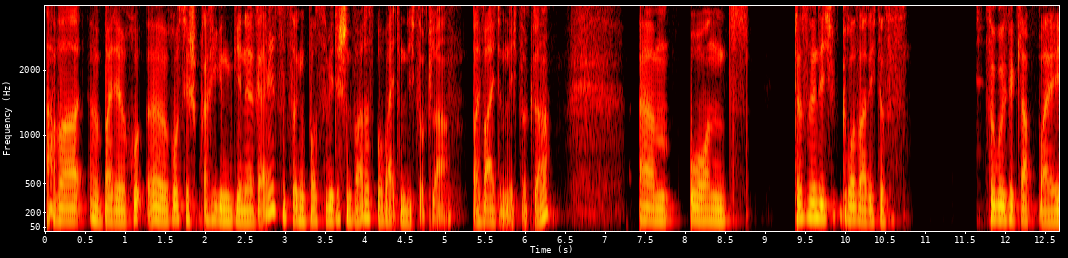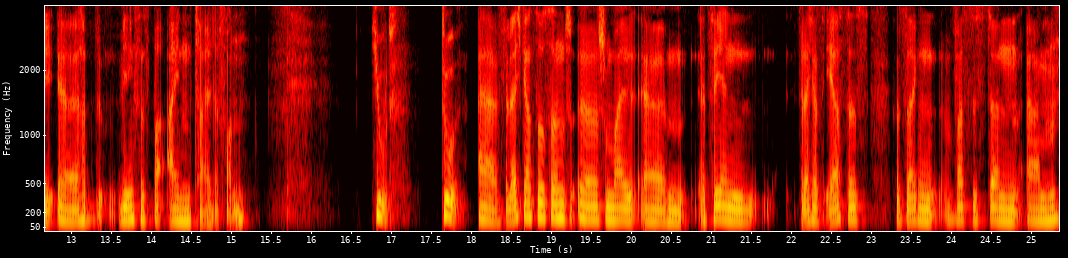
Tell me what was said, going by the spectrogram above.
aber äh, bei der äh, russischsprachigen generell, sozusagen post-sowjetischen, war das bei weitem nicht so klar. Bei weitem nicht so klar. Ähm, und das finde ich großartig, dass es so gut geklappt bei, äh, hat wenigstens bei einem Teil davon. Gut, Du, äh, vielleicht kannst du uns dann äh, schon mal ähm, erzählen, vielleicht als erstes sozusagen, was ist dann, ähm,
